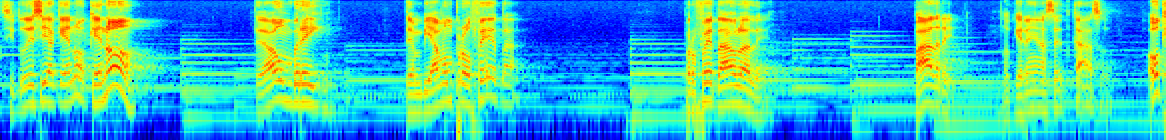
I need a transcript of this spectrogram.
Si tú decías que no, que no, te daba un break. Te enviaba un profeta. Profeta, háblale. Padre, no quieren hacer caso. Ok,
